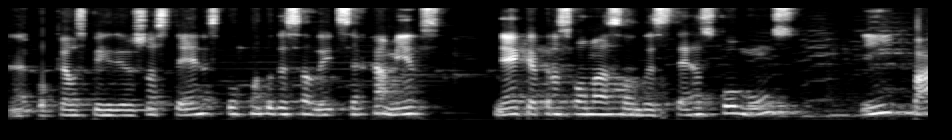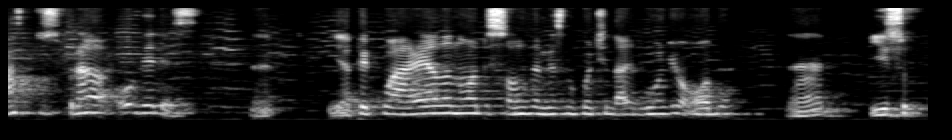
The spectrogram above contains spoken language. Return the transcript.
né, porque elas perderam suas terras por conta dessa lei de cercamentos, né, que é a transformação das terras comuns em pastos para ovelhas. Né? E a pecuária ela não absorve a mesma quantidade de mão de obra. Né? E isso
